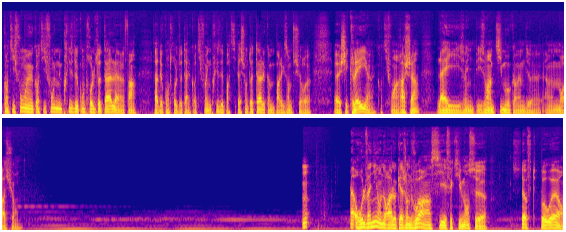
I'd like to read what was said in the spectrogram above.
quand ils font quand ils font une prise de contrôle totale, enfin enfin de contrôle total, quand ils font une prise de participation totale, comme par exemple euh, euh, chez Clay, quand ils font un rachat, là ils ont, ils ont un petit mot quand même, de, un mot rassurant. Ah, Roulvani, on aura l'occasion de voir hein, si effectivement ce soft power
